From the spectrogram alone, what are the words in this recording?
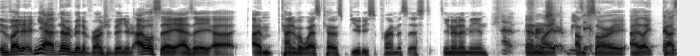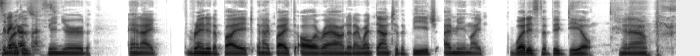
invited. And yeah, I've never been to Vermont Vineyard. I will say, as a, uh, I'm kind of a West Coast beauty supremacist. Do you know what I mean? Uh, and like sure. Me i'm too. sorry i like The got Pacific to martha's Northwest. vineyard and i rented a bike and i biked all around and i went down to the beach i mean like what is the big deal you know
